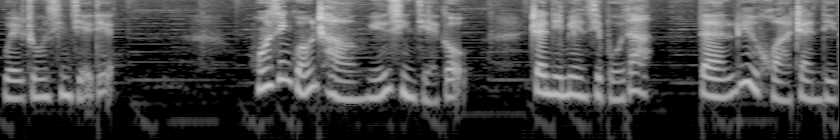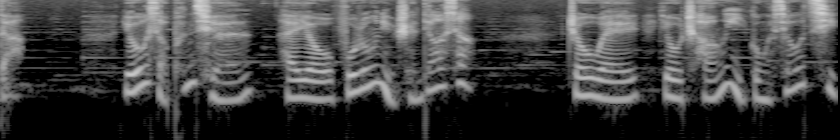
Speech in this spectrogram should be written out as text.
为中心节点。黄兴广场圆形结构，占地面积不大，但绿化占地大，有小喷泉，还有芙蓉女神雕像，周围有长椅供休憩，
